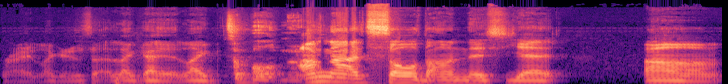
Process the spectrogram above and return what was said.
right? Like it's like I like It's a bold move. I'm not sold on this yet. Um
